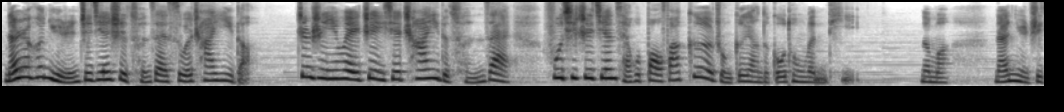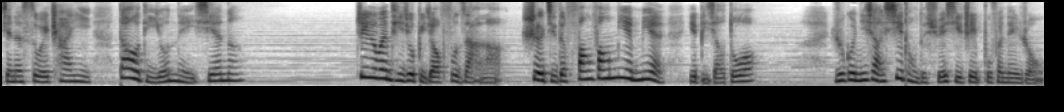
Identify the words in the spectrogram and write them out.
男人和女人之间是存在思维差异的。正是因为这些差异的存在，夫妻之间才会爆发各种各样的沟通问题。那么，男女之间的思维差异到底有哪些呢？这个问题就比较复杂了，涉及的方方面面也比较多。如果你想系统的学习这部分内容，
